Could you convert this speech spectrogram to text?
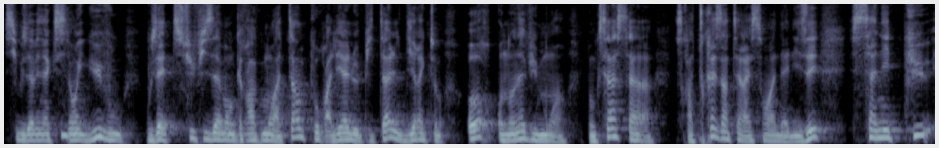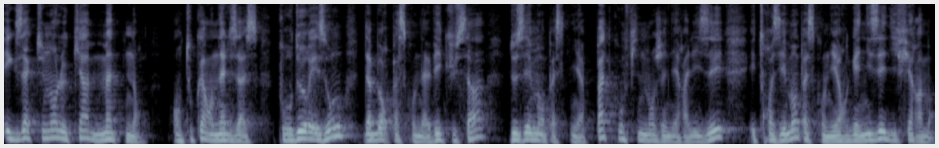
Si vous avez un accident aigu, vous, vous êtes suffisamment gravement atteint pour aller à l'hôpital directement. Or, on en a vu moins. Donc ça, ça sera très intéressant à analyser. Ça n'est plus exactement le cas maintenant en tout cas en Alsace, pour deux raisons. D'abord parce qu'on a vécu ça, deuxièmement parce qu'il n'y a pas de confinement généralisé, et troisièmement parce qu'on est organisé différemment.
